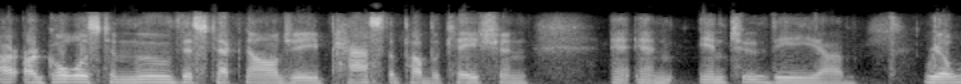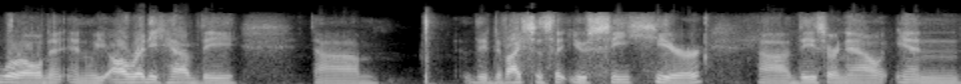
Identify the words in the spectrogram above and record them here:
our, our, goal is to move this technology past the publication and, and into the uh, real world, and we already have the um, the devices that you see here. Uh, these are now in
